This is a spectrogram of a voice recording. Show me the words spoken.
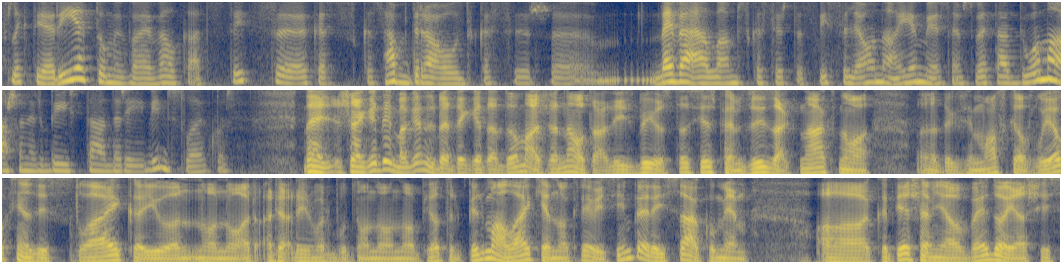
sliktie rietumi vai vēl kāds cits, eh, kas, kas apdraud, kas ir um, nevēlams, kas ir tas visa ļaunā iemiesojums, vai tā domāšana ir bijusi tāda arī viduslaikos? Nē, šajā gadījumā gan es gribēju teikt, ka tā domāšana nav tāda īsti bijusi. Tas iespējams drīzāk nāk no eh, teiksim, Maskavas lielkņazijas laika, jo no, no, ar, arī varbūt no, no, no Piotra I laikiem, no Krievijas impērijas sākumiem. Uh, ka tiešām jau veidojās šis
